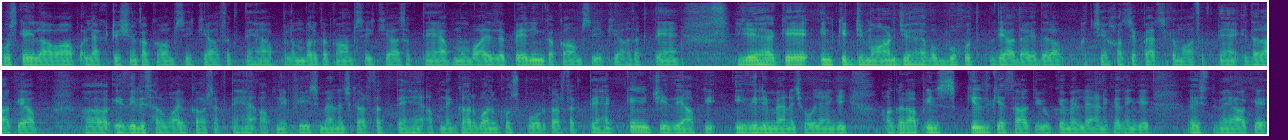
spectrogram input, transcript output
उसके अलावा आप इलेक्ट्रिशियन का काम सीख के आ सकते हैं, आप प्लम्बर का काम सीख के आ सकते हैं, आप मोबाइल रिपेयरिंग का काम सीख के आ सकते हैं। ये है कि इनकी डिमांड जो है वो बहुत ज़्यादा इधर आप अच्छे खासे पैसे कमा सकते हैं, इधर आके आप इजीली सर्वाइव कर सकते हैं, अपनी फ़ीस मैनेज कर सकते हैं, अपने घर वालों को सपोर्ट कर सकते हैं। कई चीज़ें आपकी ईज़िली मैनेज हो जाएँगी। अगर आप इन स्किल के साथ यूके में लैंड करेंगे इसमें आके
